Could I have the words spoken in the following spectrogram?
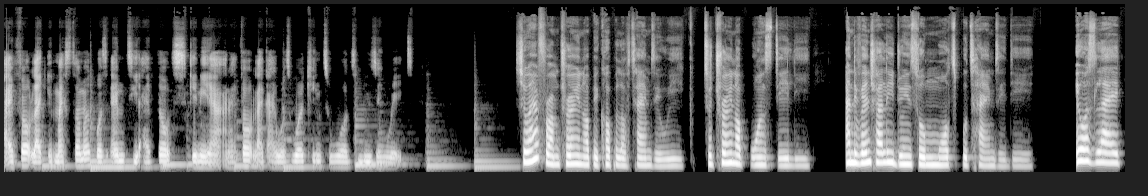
I felt like if my stomach was empty, I felt skinnier and I felt like I was working towards losing weight. She went from throwing up a couple of times a week to throwing up once daily, and eventually doing so multiple times a day. It was like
